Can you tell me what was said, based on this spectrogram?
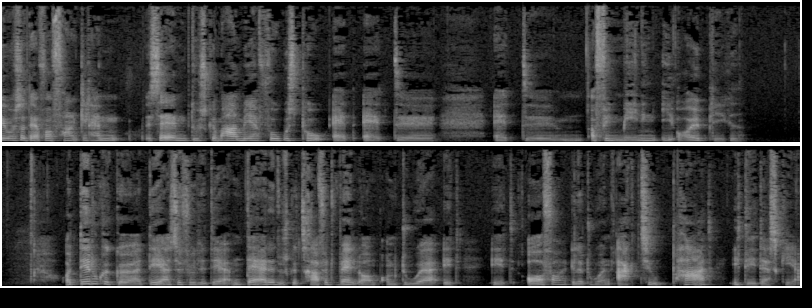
det var så derfor, Frankl han sagde, at du skal meget mere fokus på at, at, øh, at, øh, at finde mening i øjeblikket. Og det du kan gøre, det er selvfølgelig der, der er det, du skal træffe et valg om, om du er et, et offer, eller du er en aktiv part i det, der sker.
